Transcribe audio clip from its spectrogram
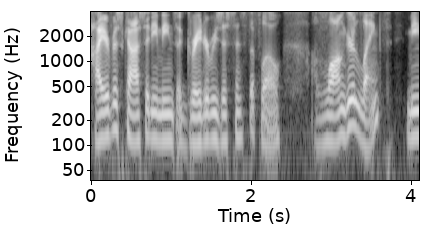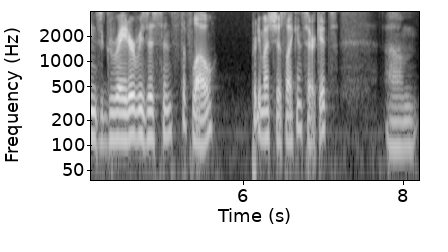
Higher viscosity means a greater resistance to flow. A longer length means greater resistance to flow, pretty much just like in circuits. Um,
